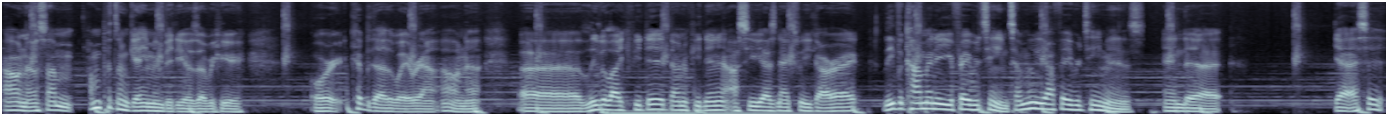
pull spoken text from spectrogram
I don't know. Some I'm gonna put some gaming videos over here, or it could be the other way around. I don't know. Uh, leave a like if you did. Don't if you didn't. I'll see you guys next week. All right. Leave a comment of your favorite team. Tell me who your favorite team is. And uh, yeah, that's it.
